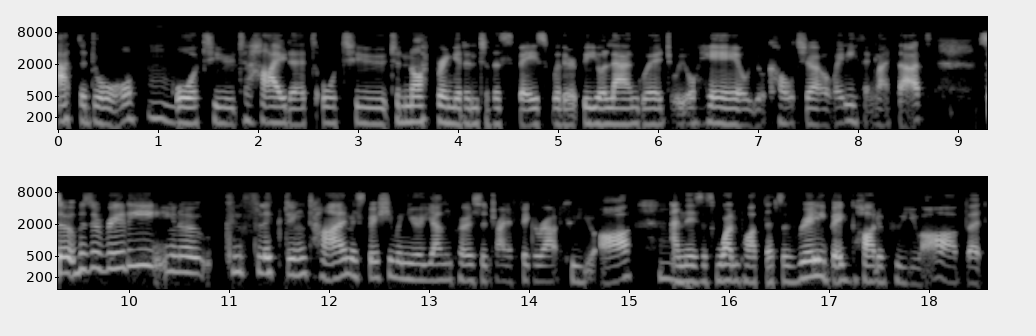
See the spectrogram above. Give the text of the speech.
at the door mm. or to to hide it or to to not bring it into the space whether it be your language or your hair or your culture or anything like that so it was a really you know conflicting time especially when you're a young person trying to figure out who you are mm. and there's this one part that's a really big part of who you are but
